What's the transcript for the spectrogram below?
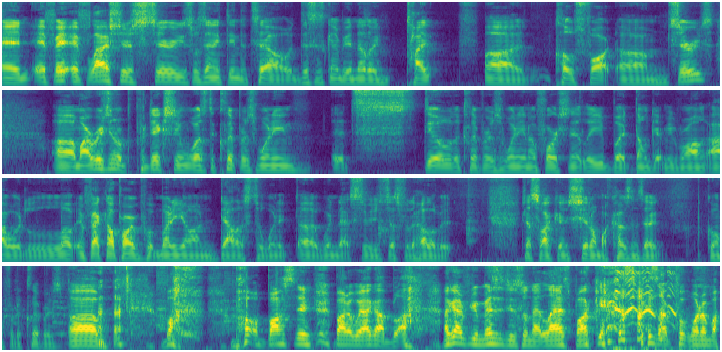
And if if last year's series was anything to tell, this is going to be another tight, uh, close fought um series. Uh, my original prediction was the Clippers winning. It's still the Clippers winning, unfortunately. But don't get me wrong, I would love. In fact, I'll probably put money on Dallas to win it, uh, win that series just for the hell of it, just so I can shit on my cousins that going for the Clippers. Um, Bo- Bo- Boston. By the way, I got blo- I got a few messages from that last podcast because I put one of my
